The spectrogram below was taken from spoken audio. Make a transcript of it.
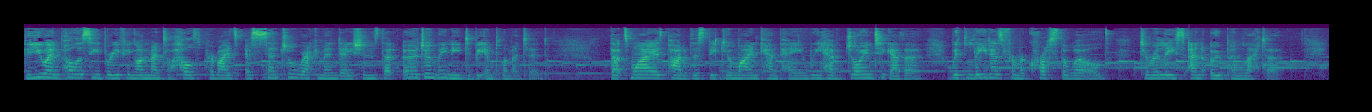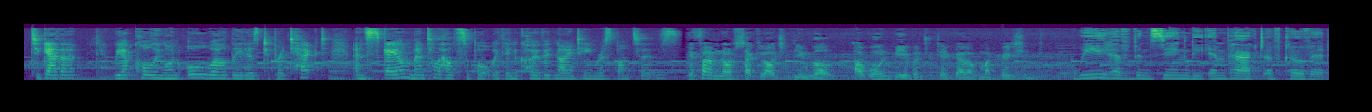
The UN policy briefing on mental health provides essential recommendations that urgently need to be implemented. That's why, as part of the Speak Your Mind campaign, we have joined together with leaders from across the world to release an open letter. Together, we are calling on all world leaders to protect and scale mental health support within COVID 19 responses. If I'm not psychologically well, I won't be able to take care of my patient. We have been seeing the impact of COVID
